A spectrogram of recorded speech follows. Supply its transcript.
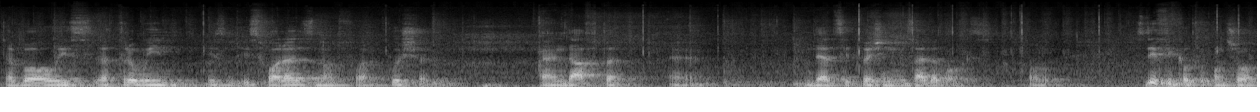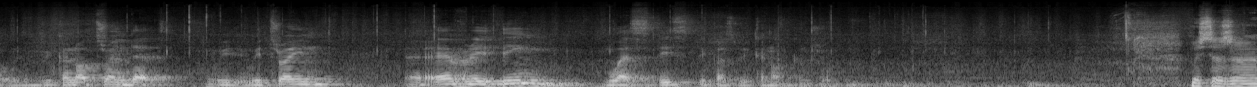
the ball is a throw in, is, is for us, not for pusher. And after, uh, that situation inside the box. So it's difficult to control. We cannot train that. We, we train uh, everything less this because we cannot control. Myślę, że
